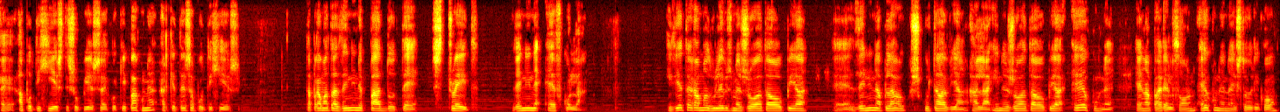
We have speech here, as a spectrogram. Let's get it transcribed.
ε, αποτυχίες τις οποίες έχω και υπάρχουν αρκετές αποτυχίες. Τα πράγματα δεν είναι πάντοτε straight, δεν είναι εύκολα. Ιδιαίτερα άμα δουλεύεις με ζώα τα οποία ε, δεν είναι απλά σκουτάβια αλλά είναι ζώα τα οποία έχουν ένα παρελθόν, έχουν ένα ιστορικό,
